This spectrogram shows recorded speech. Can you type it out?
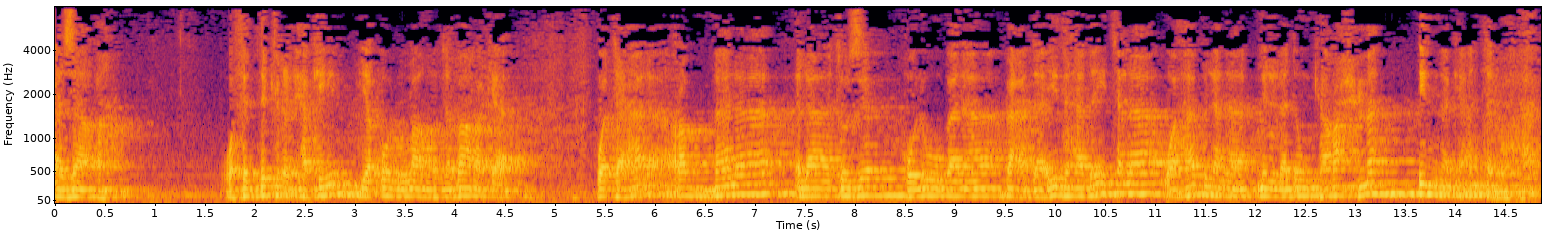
أزاغه وفي الذكر الحكيم يقول الله تبارك وتعالى ربنا لا تزغ قلوبنا بعد إذ هديتنا وهب لنا من لدنك رحمة إنك أنت الوهاب.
